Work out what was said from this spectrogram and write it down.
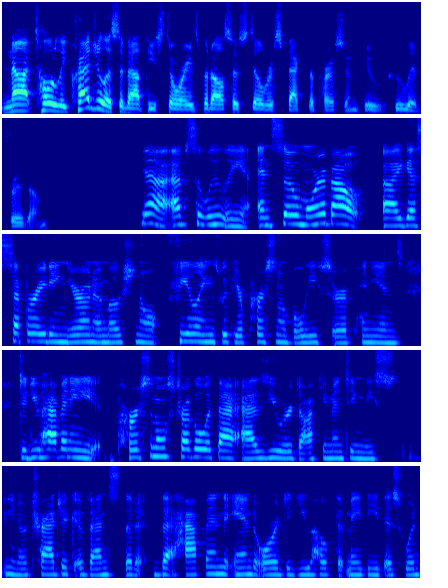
not totally credulous about these stories, but also still respect the person who who lived through them? Yeah, absolutely. And so, more about, I guess, separating your own emotional feelings with your personal beliefs or opinions. Did you have any personal struggle with that as you were documenting these, you know, tragic events that that happened, and or did you hope that maybe this would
